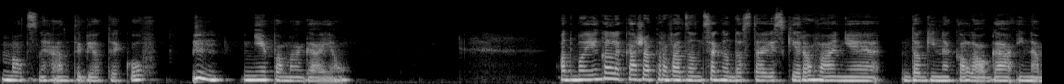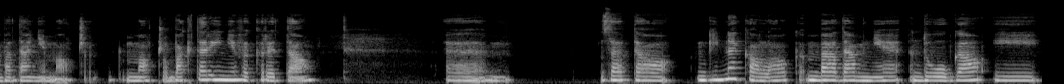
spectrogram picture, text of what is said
mocnych antybiotyków nie pomagają. Od mojego lekarza prowadzącego dostaję skierowanie do ginekologa i na badanie moczy, moczu. Bakterii nie wykryto. Za to ginekolog bada mnie długo i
